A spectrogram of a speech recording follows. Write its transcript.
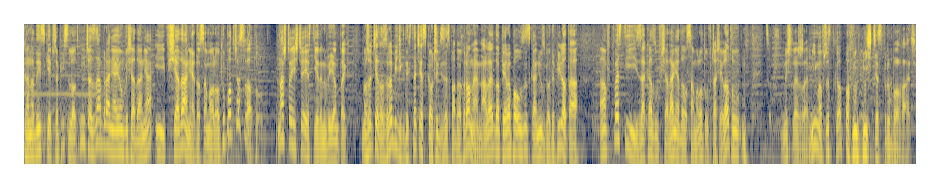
Kanadyjskie przepisy lotnicze zabraniają wysiadania i wsiadania do samolotu podczas lotu. Na szczęście jest jeden wyjątek. Możecie to zrobić, gdy chcecie skoczyć ze spadochronem, ale dopiero po uzyskaniu zgody pilota. A w kwestii zakazu wsiadania do samolotu w czasie lotu, cóż, myślę, że mimo wszystko powinniście spróbować.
